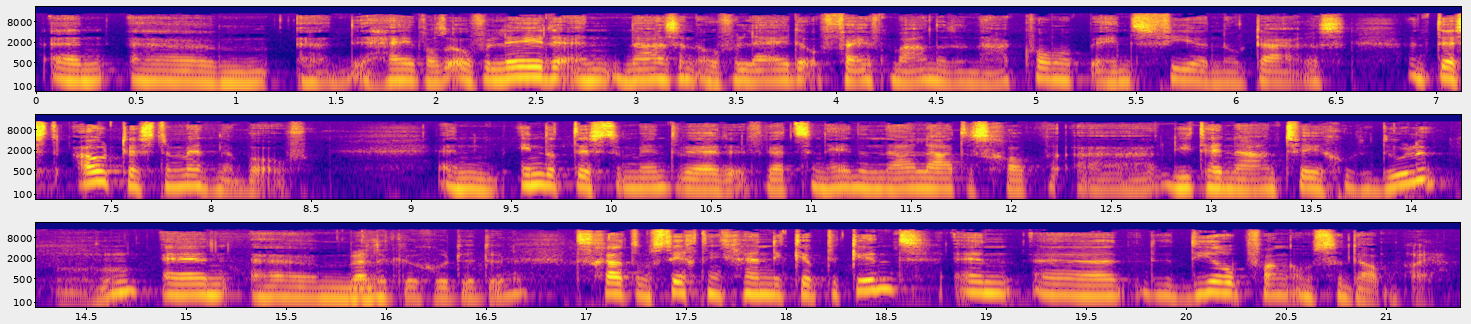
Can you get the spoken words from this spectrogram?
En um, uh, hij was overleden en na zijn overlijden, of vijf maanden daarna, kwam opeens via een notaris een test, oud testament naar boven. En in dat testament werd, werd zijn hele nalatenschap, uh, liet hij na aan twee goede doelen. Mm -hmm. en, um, Welke goede doelen? Het gaat om Stichting Gehandicapte Kind en uh, de Dieropvang Amsterdam. Oh ja.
